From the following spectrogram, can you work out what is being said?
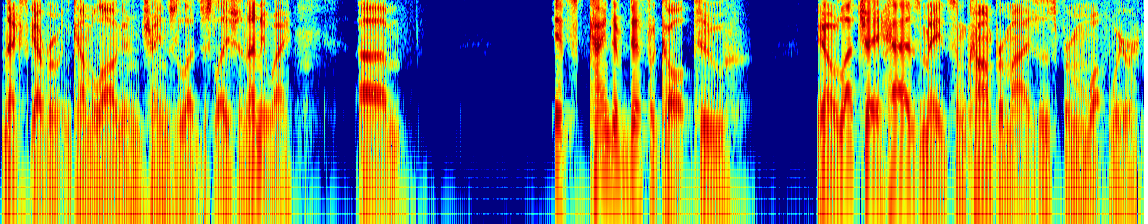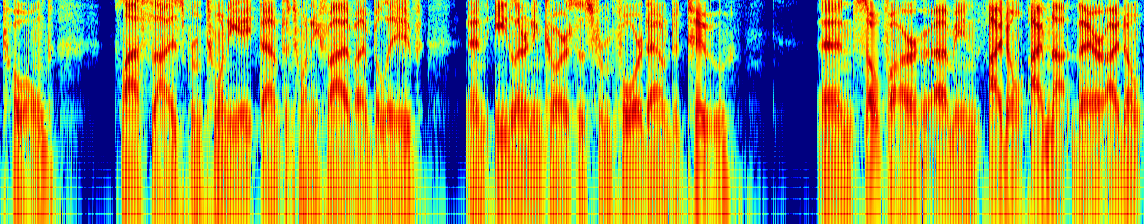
next government can come along and change the legislation anyway. Um, it's kind of difficult to, you know, Lecce has made some compromises from what we're told, class size from 28 down to 25, I believe, and e-learning courses from four down to two. And so far, I mean, I don't, I'm not there. I don't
